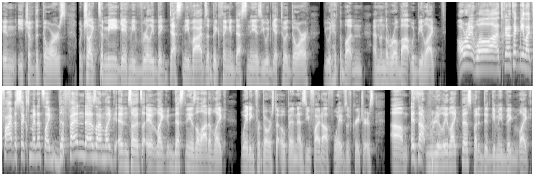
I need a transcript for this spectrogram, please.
in each of the doors which like to me gave me really big destiny vibes a big thing in destiny is you would get to a door you would hit the button and then the robot would be like all right well uh, it's gonna take me like five to six minutes like defend as i'm like and so it's it, like destiny is a lot of like waiting for doors to open as you fight off waves of creatures. Um it's not really like this but it did give me big like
